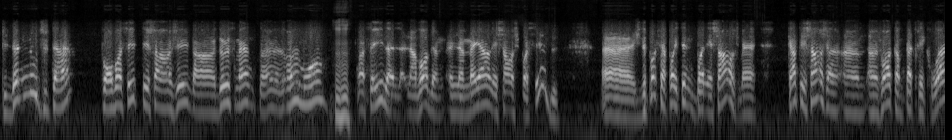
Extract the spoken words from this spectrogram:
puis donne-nous du temps, puis on va essayer de t'échanger dans deux semaines, un, un mois, Mhm. pour essayer d'avoir le meilleur échange possible. Euh, je dis pas que ça n'a pas été une bonne échange, mais quand tu échanges un, un- un joueur comme Patrick Roy,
